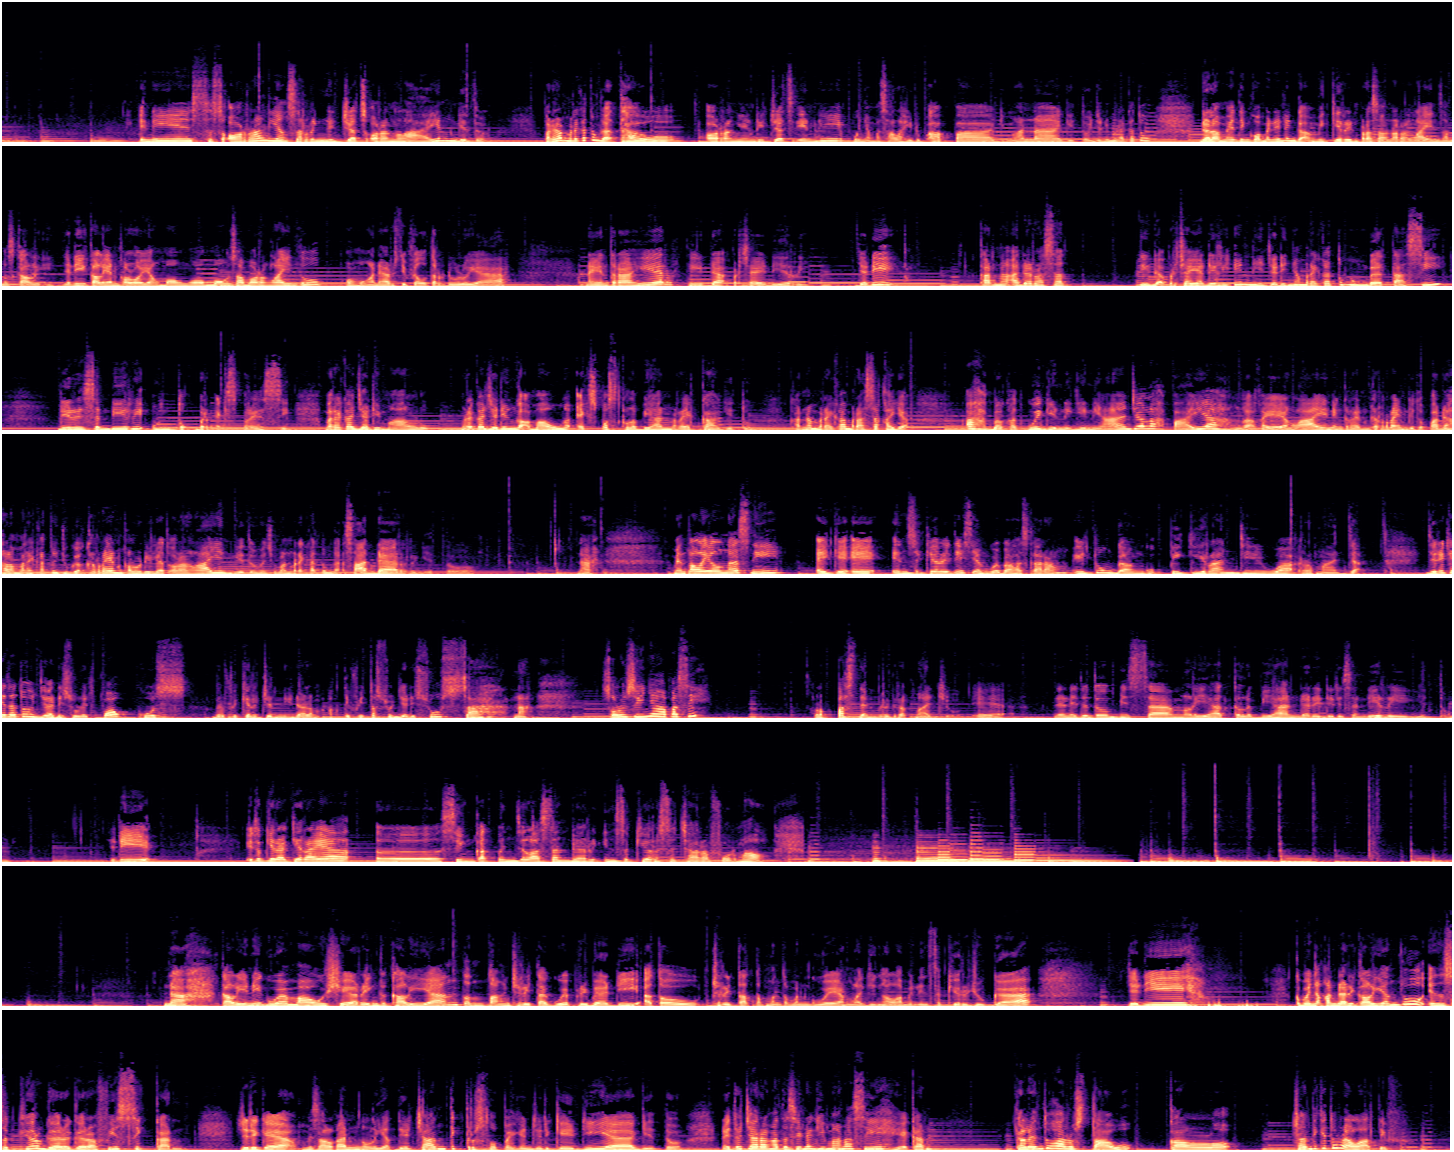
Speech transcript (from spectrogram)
ini seseorang yang sering ngejudge orang lain gitu. Padahal mereka tuh nggak tahu orang yang dijudge ini punya masalah hidup apa, gimana gitu. Jadi mereka tuh dalam hating comment ini nggak mikirin perasaan orang lain sama sekali. Jadi kalian kalau yang mau ngomong sama orang lain tuh omongannya harus difilter dulu ya. Nah, yang terakhir, tidak percaya diri. Jadi, karena ada rasa tidak percaya diri ini, jadinya mereka tuh membatasi diri sendiri untuk berekspresi. Mereka jadi malu, mereka jadi nggak mau nge-expose kelebihan mereka gitu. Karena mereka merasa kayak, ah bakat gue gini-gini aja lah, payah, nggak kayak yang lain yang keren-keren gitu. Padahal mereka tuh juga keren kalau dilihat orang lain gitu, cuman mereka tuh nggak sadar gitu. Nah, Mental illness nih, aka insecurities yang gue bahas sekarang, itu ganggu pikiran jiwa remaja. Jadi kita tuh jadi sulit fokus, berpikir jernih dalam aktivitas tuh jadi susah. Nah, solusinya apa sih? Lepas dan bergerak maju. Ya. Yeah. Dan itu tuh bisa melihat kelebihan dari diri sendiri gitu. Jadi itu kira-kira ya uh, singkat penjelasan dari insecure secara formal. Nah, kali ini gue mau sharing ke kalian tentang cerita gue pribadi atau cerita teman-teman gue yang lagi ngalamin insecure juga. Jadi, kebanyakan dari kalian tuh insecure gara-gara fisik kan jadi kayak misalkan ngelihat dia cantik terus lo pengen jadi kayak dia gitu. Nah itu cara ngatasinnya gimana sih ya kan? Kalian tuh harus tahu kalau cantik itu relatif.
